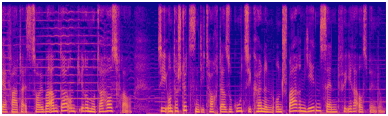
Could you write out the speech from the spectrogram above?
Der Vater ist Zollbeamter und ihre Mutter Hausfrau. Sie unterstützen die Tochter so gut sie können und sparen jeden Cent für ihre Ausbildung.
